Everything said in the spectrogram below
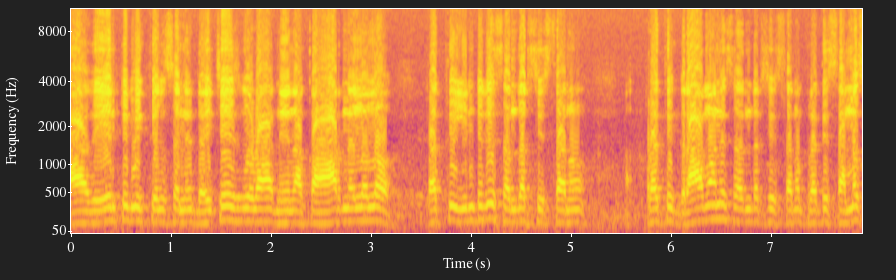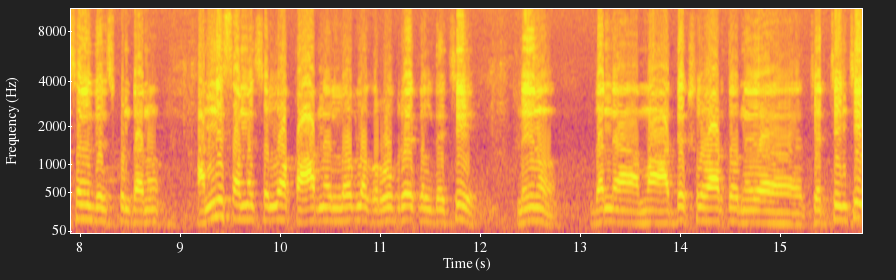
అది ఏంటి మీకు తెలుసని దయచేసి కూడా నేను ఒక ఆరు నెలల్లో ప్రతి ఇంటిని సందర్శిస్తాను ప్రతి గ్రామాన్ని సందర్శిస్తాను ప్రతి సమస్యలు తెలుసుకుంటాను. అన్ని సమస్యల్లో ఒక ఆరు నెలల లోపల ఒక రూపురేఖలు తెచ్చి నేను దాన్ని మా అధ్యక్షుల వారితో నే- చర్చించి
